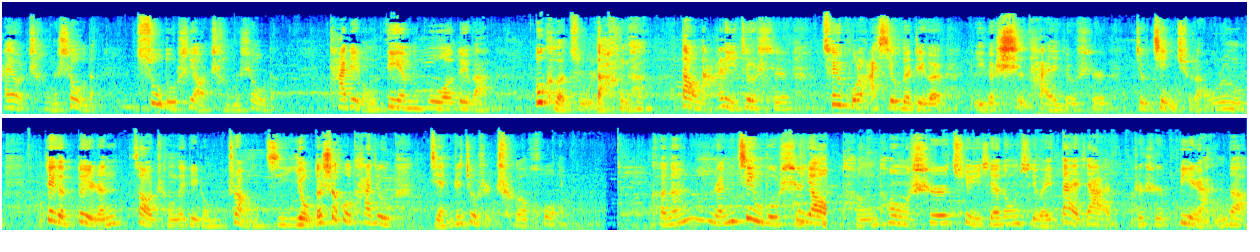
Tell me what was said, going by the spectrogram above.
他要承受的速度是要承受的，他这种颠簸，对吧？不可阻挡的。到哪里就是摧枯拉朽的这个一个事态，就是就进去了。无论这个对人造成的这种撞击，有的时候它就简直就是车祸。可能人进步是要疼痛、失去一些东西为代价，这是必然的。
